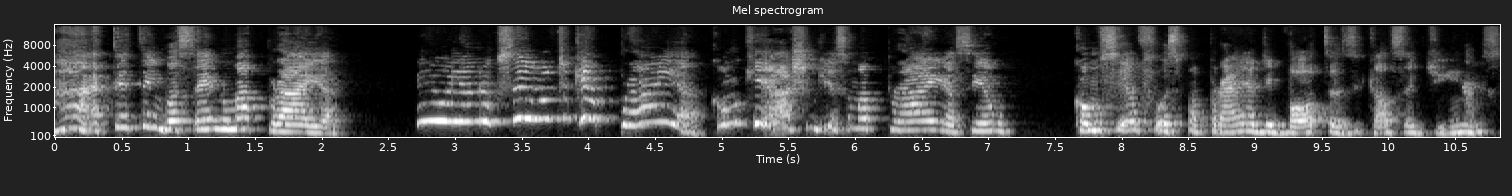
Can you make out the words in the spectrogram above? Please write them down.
ah, até tem você numa praia. E olhando, sei onde que é a praia? Como que acham que isso é uma praia? Se eu, como se eu fosse para a praia de botas e calça jeans.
